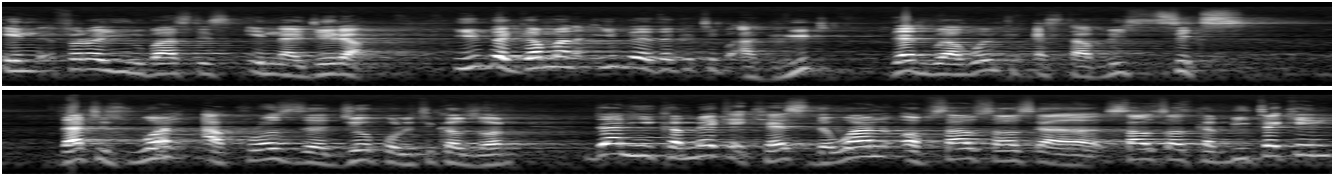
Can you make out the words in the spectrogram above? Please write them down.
in federal universities in Nigeria. If the government, if the executive agreed, that we are going to establish six. That is one across the geopolitical zone. Then he can make a case, the one of South-South uh, South -South can be taken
